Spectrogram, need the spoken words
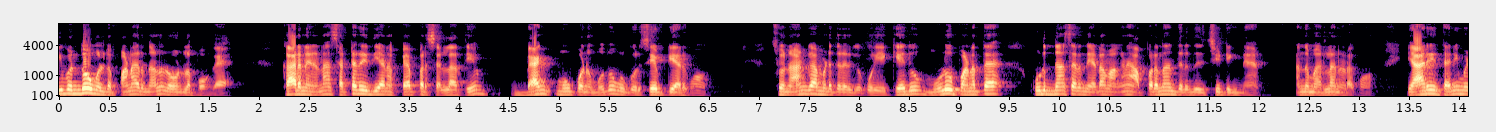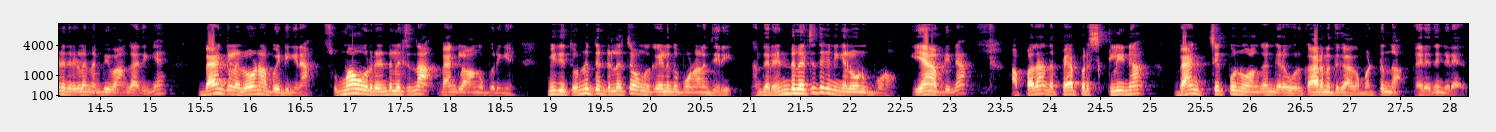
ஈவன் தோ உங்கள்ட்ட பணம் இருந்தாலும் லோனில் போங்க. காரணம் என்னென்னா சட்ட ரீதியான பேப்பர்ஸ் எல்லாத்தையும் பேங்க் மூவ் பண்ணும்போது உங்களுக்கு ஒரு சேஃப்டியாக இருக்கும். ஸோ நான்காம் இடத்துல இருக்கக்கூடிய கேது முழு பணத்தை கொடுத்து தான் சார் இந்த இடம் வாங்கினேன் அப்புறம் தான் தெரிஞ்சது சீட்டிங்னு அந்த மாதிரிலாம் நடக்கும். யாரையும் தனி மனிதர்களை நம்பி வாங்காதீங்க. பேங்க்கில் லோனாக போயிட்டீங்கன்னா சும்மா ஒரு ரெண்டு லட்சம் தான் பேங்க்கில் வாங்க போகிறீங்க மீதி தொண்ணூத்தெட்டு லட்சம் உங்கள் கையிலேருந்து போனாலும் சரி. அந்த ரெண்டு லட்சத்துக்கு நீங்கள் லோனுக்கு போகணும். ஏன் அப்படின்னா அப்போ தான் அந்த பேப்பர்ஸ் க்ளீனாக பேங்க் செக் பண்ணுவாங்கங்கிற ஒரு காரணத்துக்காக மட்டும்தான். வேறு எதுவும் கிடையாது.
